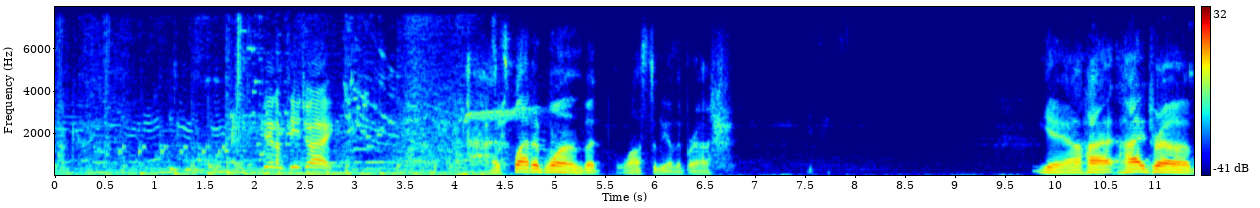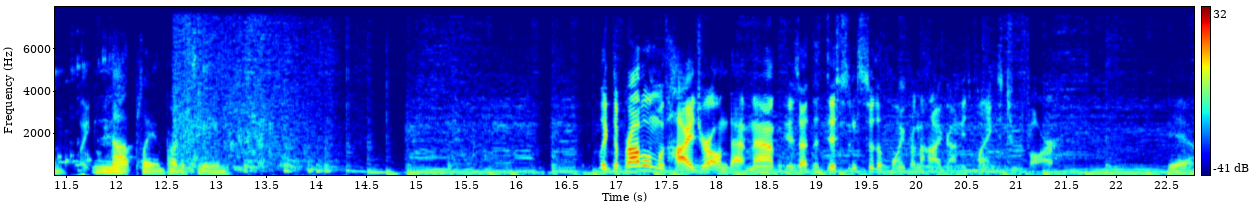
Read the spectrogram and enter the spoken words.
Okay. Get him, TJ. I splatted one, but lost to the other brush. Yeah, Hy- Hydra Like- not playing part of team. Like the problem with Hydra on that map is that the distance to the point from the high ground he's playing is too far. Yeah.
